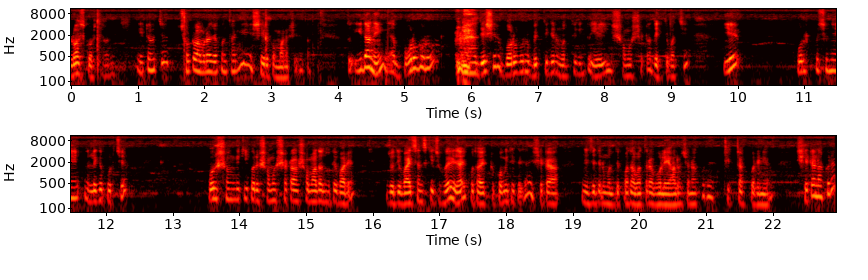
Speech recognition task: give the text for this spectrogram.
লস করতে হবে। এটা হচ্ছে ছোট আমরা যখন থাকি, সেরকম মানসিকতা। তো ইদানিং বড় বড় দেশের বড় বড় ব্যক্তিদের মধ্যে কিন্তু এই সমস্যাটা দেখতে পাচ্ছি ইয়ে ওর পিছনে লেগে পড়ছে। ওর সঙ্গে কি করে সমস্যাটা সমাধান হতে পারে? যদি বাই চান্স কিছু হয়ে যায়, কোথাও একটু কমই থেকে যায়, সেটা নিজেদের মধ্যে কথাবার্তা বলে, আলোচনা করে, ঠিকঠাক করে নিও। সেটা না করে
